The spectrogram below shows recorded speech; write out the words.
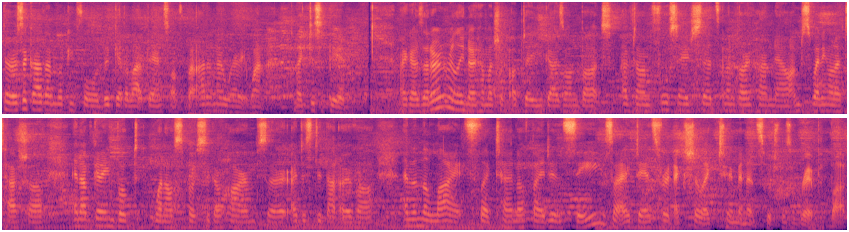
there was a guy that I'm looking forward to get a lap dance off, but I don't know where it went. Like disappeared. Alright guys, I don't really know how much I've updated you guys on, but I've done four stage sets and I'm going home now. I'm just waiting on Natasha and I'm getting booked when I was supposed to go home, so I just did that over. And then the lights like turned off but I didn't see, so I danced for an extra like two minutes, which was a rip, but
